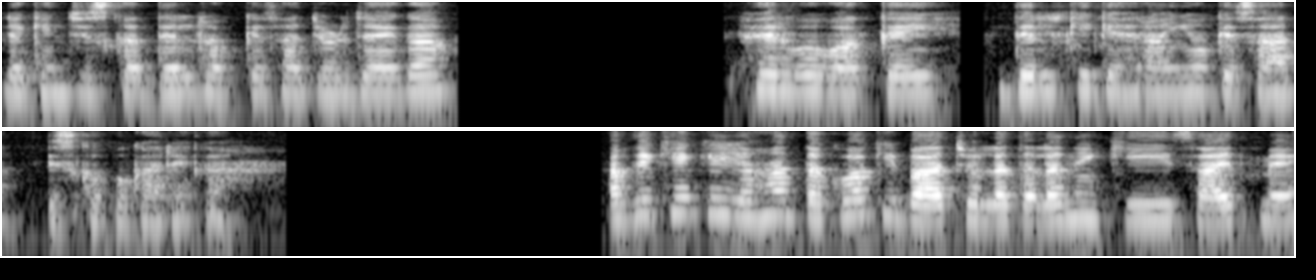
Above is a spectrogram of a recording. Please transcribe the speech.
لیکن جس کا دل رب کے ساتھ جڑ جائے گا، پھر وہ واقعی دل کی گہرائیوں کے ساتھ اس کو پکارے گا۔ اب دیکھیے کہ یہاں تقوی کی بات جو اللہ تعالیٰ نے کی سائد میں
